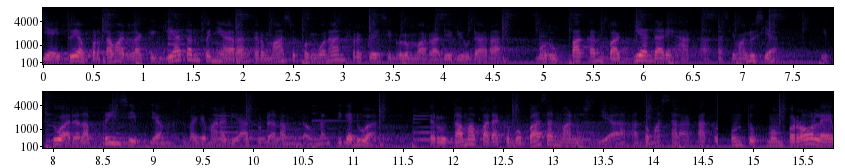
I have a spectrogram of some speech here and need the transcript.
Yaitu yang pertama adalah kegiatan penyiaran termasuk penggunaan frekuensi gelombang radio di udara merupakan bagian dari hak asasi manusia. Itu adalah prinsip yang sebagaimana diatur dalam Undang-Undang 32 terutama pada kebebasan manusia atau masyarakat untuk memperoleh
